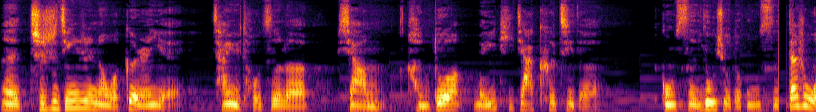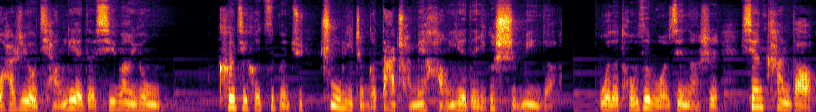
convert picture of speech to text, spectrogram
那时至今日呢，我个人也参与投资了像很多媒体加科技的公司，优秀的公司。但是我还是有强烈的希望用科技和资本去助力整个大传媒行业的一个使命的。我的投资逻辑呢是先看到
